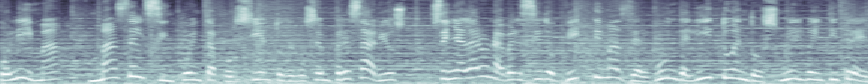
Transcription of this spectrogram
Colima, más del 50% de los empresarios señalaron haber sido víctimas de algún delito en 2023.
